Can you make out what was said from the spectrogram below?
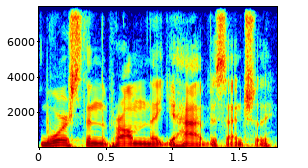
worse than the problem that you have essentially.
